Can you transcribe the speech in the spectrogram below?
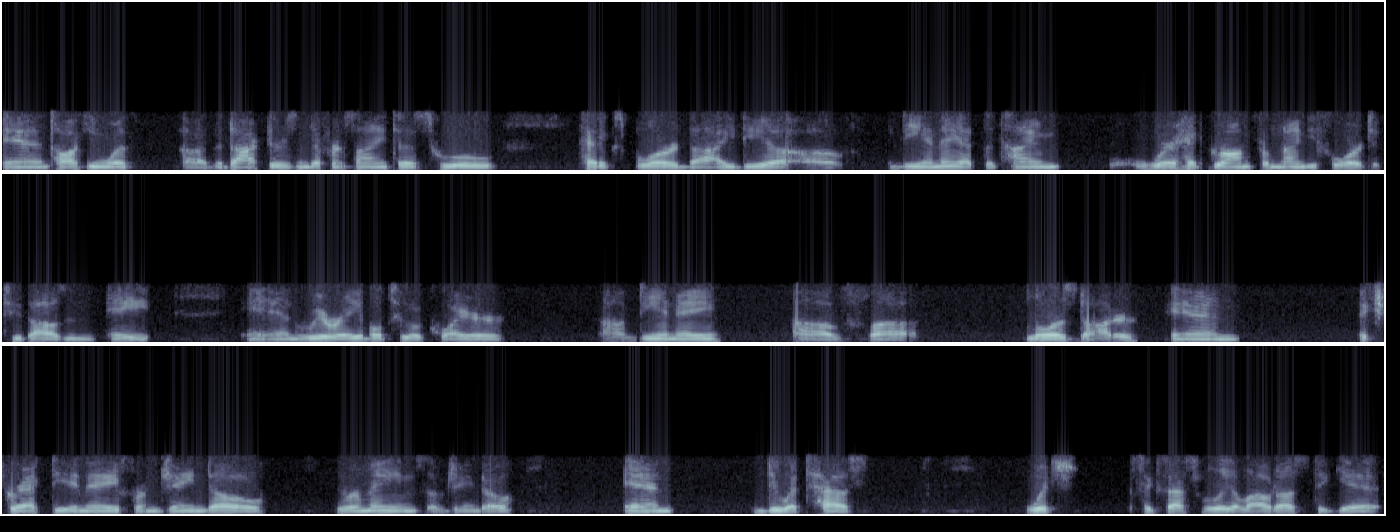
and talking with uh, the doctors and different scientists who had explored the idea of DNA at the time where it had grown from 94 to 2008 and we were able to acquire um, DNA of uh, Laura's daughter and extract DNA from Jane Doe, the remains of Jane Doe, and do a test, which successfully allowed us to get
